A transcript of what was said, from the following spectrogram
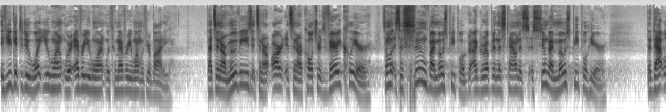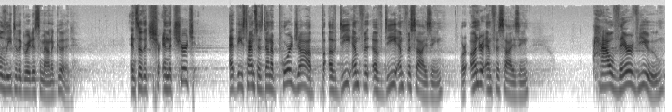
if you get to do what you want, wherever you want, with whomever you want with your body. That's in our movies, it's in our art, it's in our culture. It's very clear. Someone, it's assumed by most people. I grew up in this town, it's assumed by most people here that that will lead to the greatest amount of good. And so the, and the church at these times has done a poor job of de-emphasizing or underemphasizing how their view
